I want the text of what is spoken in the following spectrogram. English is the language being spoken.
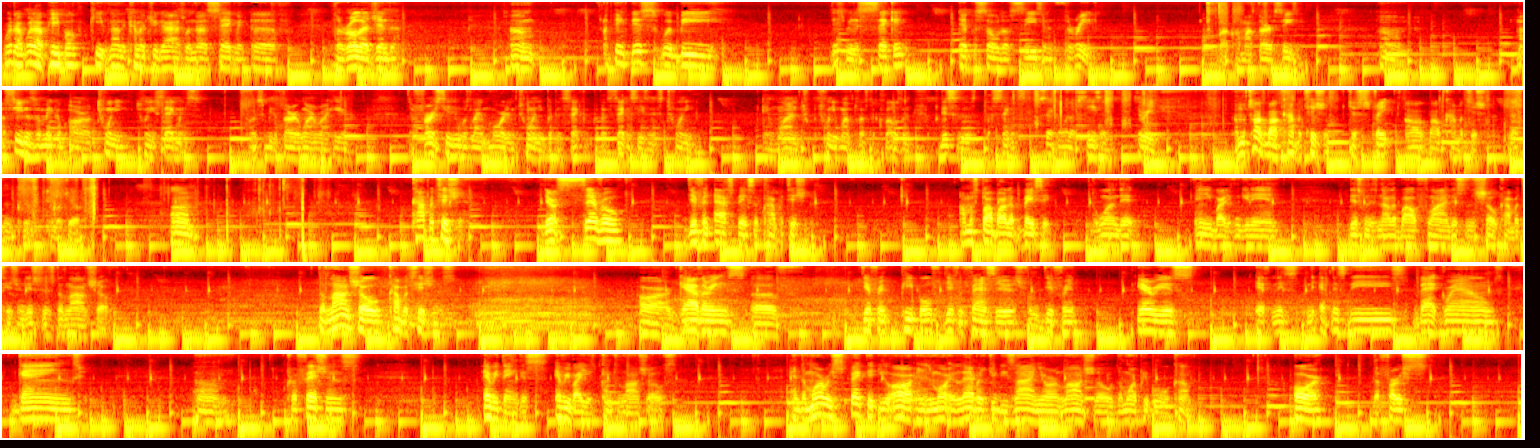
What up, what up, people? Keep London coming at you guys with another segment of the Roller Agenda. Um, I think this would be this would be the second episode of season three. What I call my third season. Um, my seasons will make up our 20, 20 segments. So this will be the third one right here. The first season was like more than 20, but the second, but the second season is 20 and one, 21 plus the closing. This is the second second one of season three. I'm gonna talk about competition, just straight all about competition. Nothing too, much else. Um, competition. There are several different aspects of competition. I'm gonna start by the basic, the one that anybody can get in. This one is not about flying. This is a show competition. This is the lawn show. The lawn show competitions are gatherings of different people, different fanciers from different areas, ethnic, ethnicities, backgrounds, gangs, um, professions, everything. Just everybody comes to lawn shows. And the more respected you are and the more elaborate you design your lawn show, the more people will come. Or the first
